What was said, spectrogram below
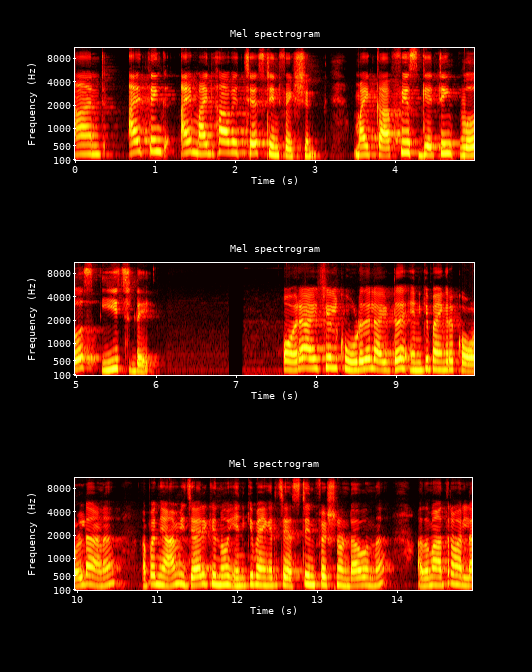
and I think I might have a chest infection my cough is getting worse each day ഒരാഴ്ചയിൽ കൂടുതലായിട്ട് എനിക്ക് ഭയങ്കര കോൾഡാണ് അപ്പം ഞാൻ വിചാരിക്കുന്നു എനിക്ക് ഭയങ്കര ചെസ്റ്റ് ഇൻഫെക്ഷൻ ഉണ്ടാവുമെന്ന്. അതുമാത്രമല്ല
